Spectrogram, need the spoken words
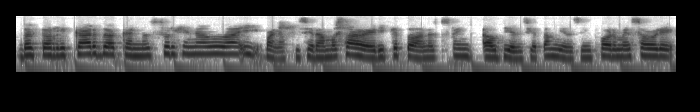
Doctor Ricardo, acá nos surge una duda y bueno, quisiéramos saber y que toda nuestra audiencia también se informe sobre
